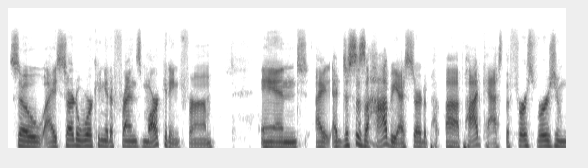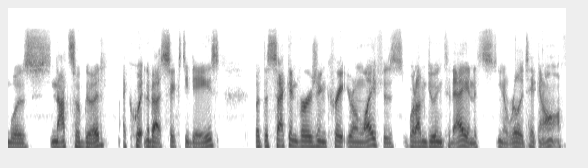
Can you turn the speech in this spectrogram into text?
So I started working at a friend's marketing firm and I, I, just as a hobby, I started a uh, podcast. The first version was not so good. I quit in about 60 days, but the second version, Create Your Own Life, is what I'm doing today, and it's you know really taken off.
